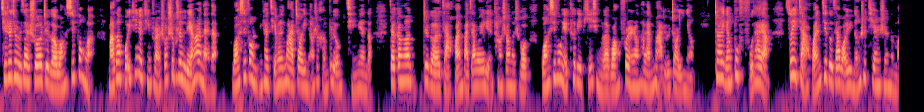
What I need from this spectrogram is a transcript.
其实就是在说这个王熙凤了。马道婆一听就听出来，说是不是莲二奶奶？王熙凤，你看前面骂赵姨娘是很不留情面的，在刚刚这个贾环把贾宝玉脸烫伤的时候，王熙凤也特地提醒了王夫人，让她来骂这个赵姨娘。赵姨娘不服她呀，所以贾环嫉妒贾宝玉能是天生的吗？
